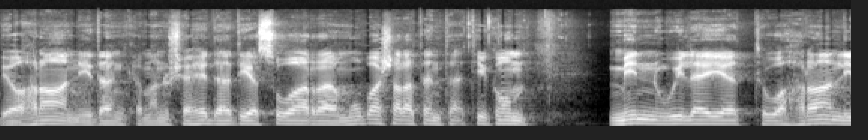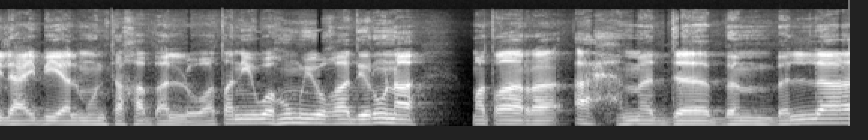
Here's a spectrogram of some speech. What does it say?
بوهران. إذا كما نشاهد هذه الصور مباشرة تأتيكم من ولاية وهران للاعبي المنتخب الوطني وهم يغادرون مطار أحمد بن بلة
